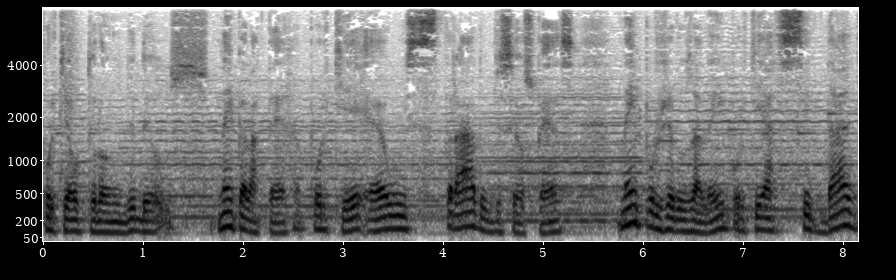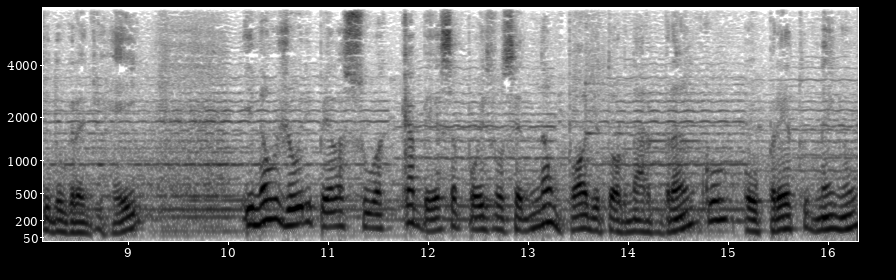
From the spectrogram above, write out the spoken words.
porque é o trono de Deus, nem pela terra, porque é o estrado de seus pés, nem por Jerusalém, porque é a cidade do grande rei. E não jure pela sua cabeça, pois você não pode tornar branco ou preto nenhum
